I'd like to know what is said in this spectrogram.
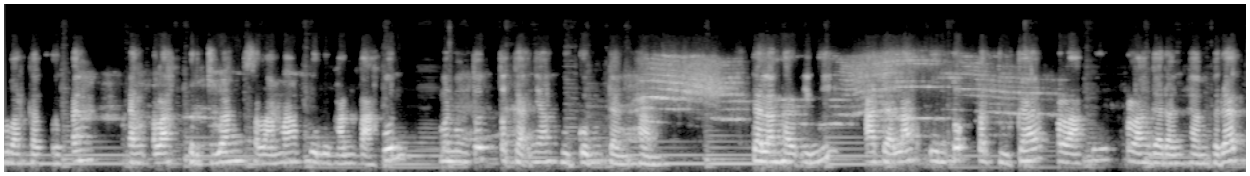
keluarga korban yang telah berjuang selama puluhan tahun menuntut tegaknya hukum dan HAM. Dalam hal ini adalah untuk terduga pelaku pelanggaran HAM berat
